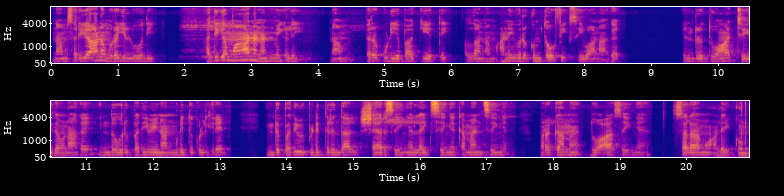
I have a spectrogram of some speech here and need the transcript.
நாம் சரியான முறையில் ஓதி அதிகமான நன்மைகளை நாம் பெறக்கூடிய பாக்கியத்தை அல்லாஹ் நாம் அனைவருக்கும் தௌஃபிக் செய்வானாக. என்று துவா செய்தவனாக இந்த ஒரு பதிவை நான் முடித்துக்கொள்கிறேன் இந்த பதிவு பிடித்திருந்தால் ஷேர் செய்யுங்க லைக் செய்யுங்க கமெண்ட் செய்யுங்க. மறக்காமல் துவா செய்யுங்க. அஸ்ஸலாமு அலைக்கும்.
